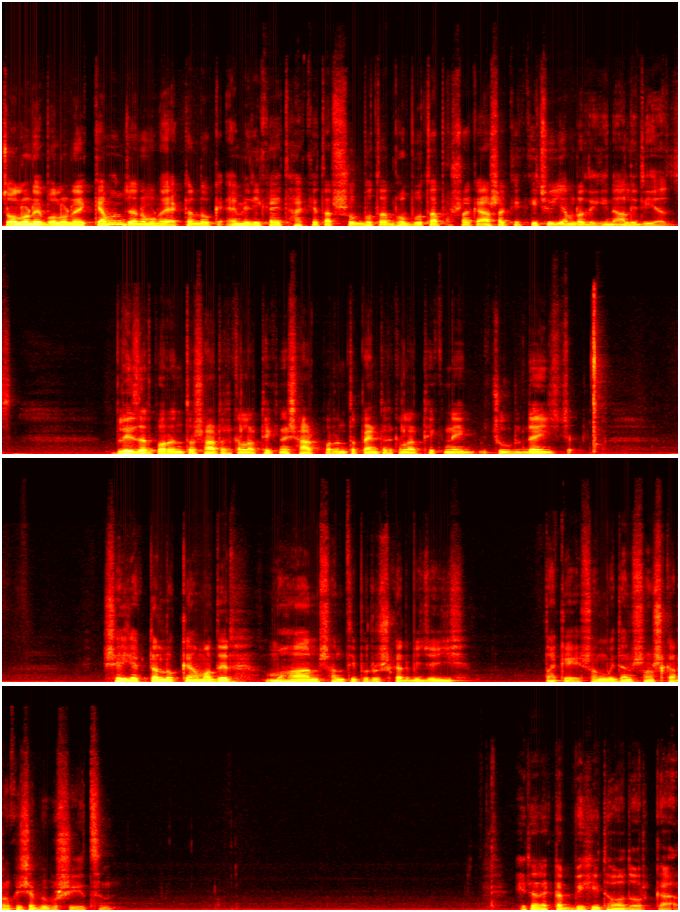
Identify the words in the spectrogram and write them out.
চলনে বলনে কেমন যেন মনে হয়, একটা লোক আমেরিকায় থাকে, তার সভ্যতা, ভব্যতা, পোশাকে, আশাকে কিছুই আমরা দেখি না। আলি রিয়াজ। ব্লেজার পর্যন্ত শার্টের কালার ঠিক নেই, শার্ট পর্যন্ত প্যান্টের কালার ঠিক নেই, চুল নেই সেই একটা লোককে আমাদের মহান শান্তি পুরস্কার বিজয়ী তাকে সংবিধান সংস্কারক হিসেবে বসিয়েছেন। এটার একটা বিহিত হওয়া দরকার।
